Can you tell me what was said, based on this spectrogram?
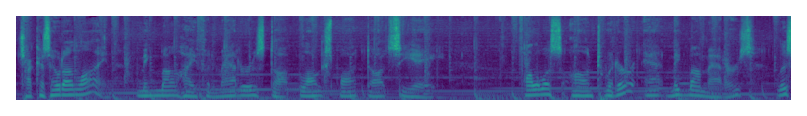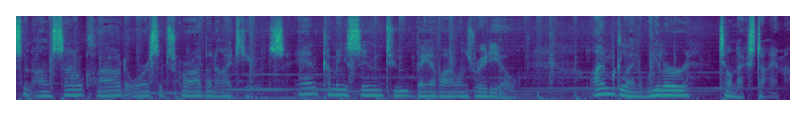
Check us out online, mi'kmaq-matters.blogspot.ca. Follow us on Twitter at Mi'kmaq Matters, listen on SoundCloud or subscribe on iTunes, and coming soon to Bay of Islands Radio. I'm Glenn Wheeler. Till next time.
